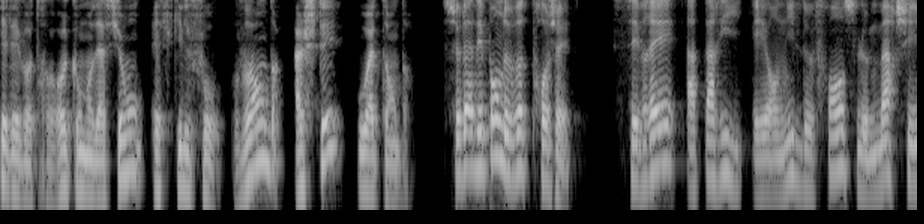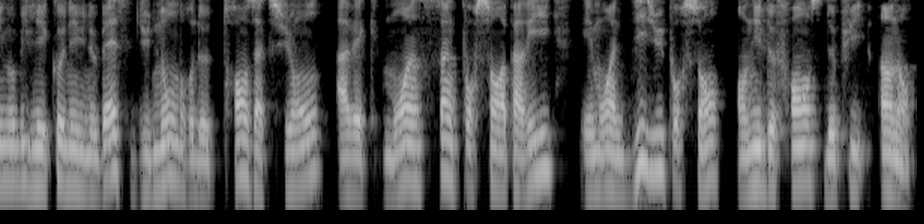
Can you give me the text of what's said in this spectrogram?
Quelle est votre recommandation? Est-ce qu'il faut vendre, acheter ou attendre? Cela dépend de votre projet. C'est vrai, à Paris et en Île-de-France, le marché immobilier connaît une baisse du nombre de transactions avec moins 5% à Paris et moins 18% en Île-de-France depuis un an.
